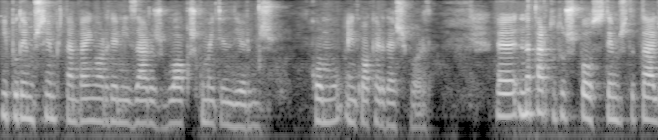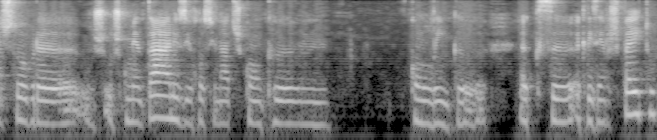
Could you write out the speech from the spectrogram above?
e podemos sempre também organizar os blocos como entendermos, como em qualquer dashboard. Uh, na parte dos posts temos detalhes sobre os, os, comentários e relacionados com que um, com o link a que, se, a que dizem respeito.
